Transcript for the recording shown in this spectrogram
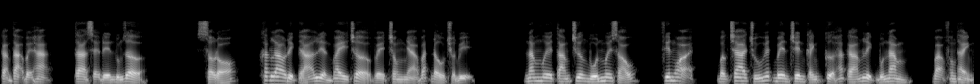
cảm tạ bệ hạ, ta sẽ đến đúng giờ. Sau đó, khắc lao địch đá liền bay trở về trong nhà bắt đầu chuẩn bị. Năm mươi tám chương bốn mươi sáu, phiên ngoại, bậc cha chú huyết bên trên cánh cửa hắc ám lịch bốn năm, bạo phong thành.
